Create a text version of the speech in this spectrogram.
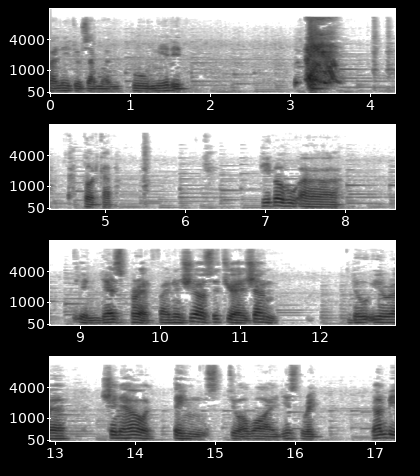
money to someone who need it โทษครับ people who are in desperate financial situation do irrational things to avoid this risk don't be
